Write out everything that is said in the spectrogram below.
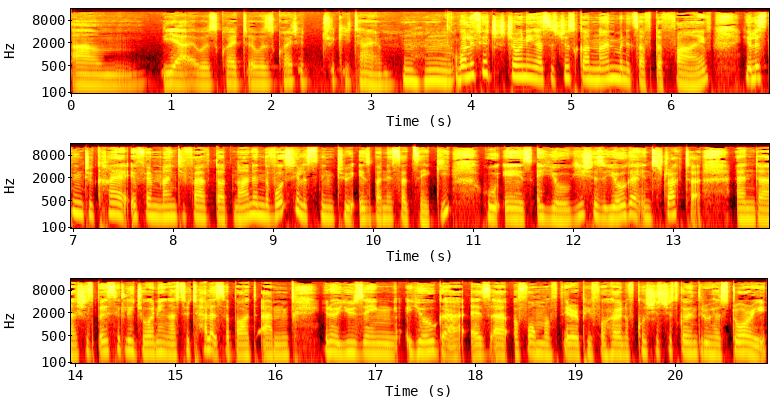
um, yeah, it was quite it was quite a tricky time. Mm-hmm. Well, if you're just joining us, it's just gone nine minutes after five. You're listening to Kaya FM ninety five point nine, and the voice you're listening to is Banesa Tseki, who is a yogi. She's a yoga instructor, and uh, she's basically joining us to tell us about um, you know using yoga as a, a, form of therapy for her. And of course, she's just going through her story,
